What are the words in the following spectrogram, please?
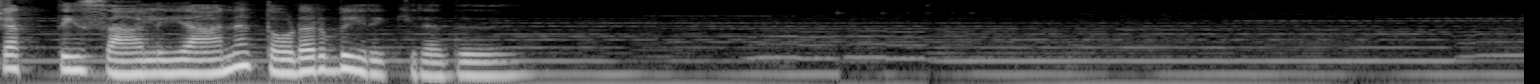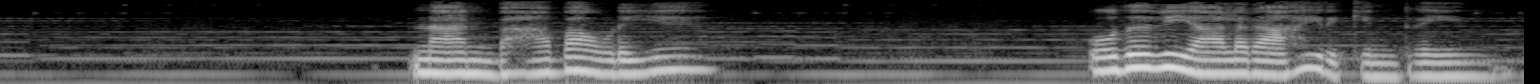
சக்திசாலியான தொடர்பு இருக்கிறது. நான் பாபாவுடைய உதவியாளராக இருக்கின்றேன்.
